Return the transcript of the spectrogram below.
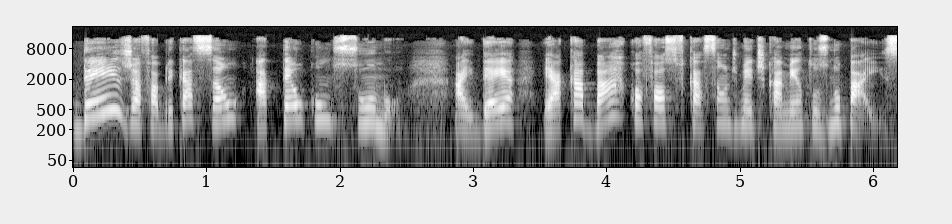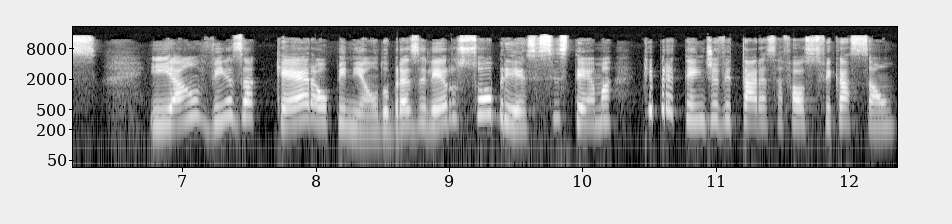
desde a fabricação até o consumo. A ideia é acabar com a falsificação de medicamentos no país. E a Anvisa quer a opinião do brasileiro sobre esse sistema que pretende evitar essa falsificação.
